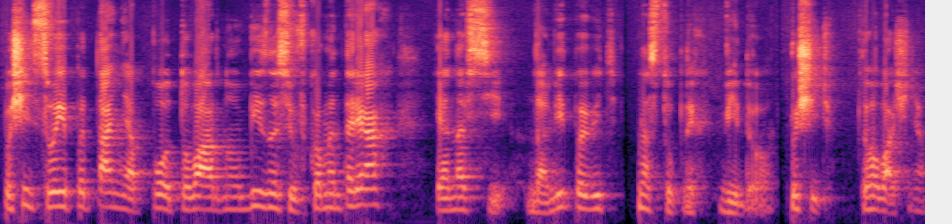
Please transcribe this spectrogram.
Пишіть свої питання по товарному бізнесу в коментарях. Я на всі дам відповідь в наступних відео. Пишіть, до побачення.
